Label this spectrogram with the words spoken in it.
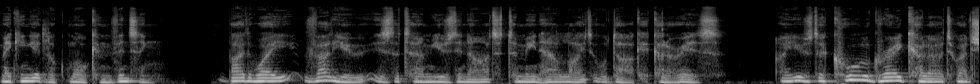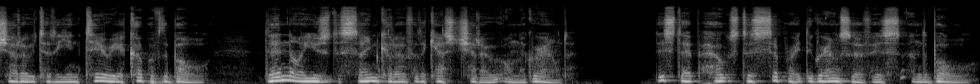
making it look more convincing. By the way, value is the term used in art to mean how light or dark a colour is. I used a cool grey colour to add shadow to the interior cup of the bowl, then I used the same colour for the cast shadow on the ground. This step helps to separate the ground surface and the bowl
